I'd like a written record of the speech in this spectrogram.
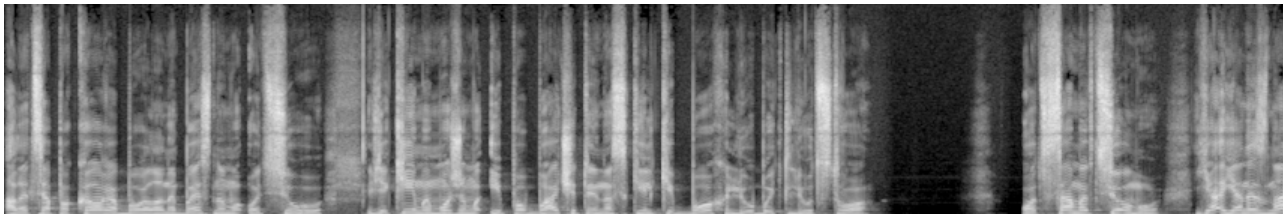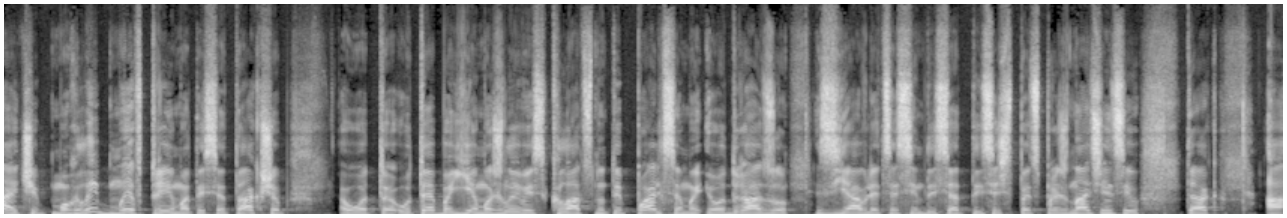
Але ця покора була небесному Отцю, в якій ми можемо і побачити, наскільки Бог любить людство. От саме в цьому. Я я не знаю, чи могли б ми втриматися так, щоб от у тебе є можливість клацнути пальцями і одразу з'являться 70 тисяч спецпризначенців, так? А,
